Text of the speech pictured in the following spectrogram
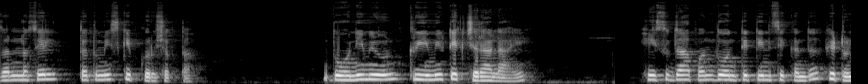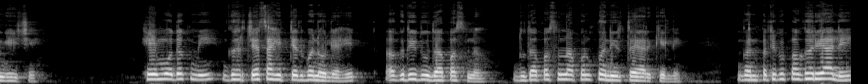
जर नसेल तर तुम्ही स्किप करू शकता. दोन्ही मिळून क्रीमी टेक्चर आलं आहे. हे सुद्धा आपण दोन ते तीन सेकंद फेटून घ्यायचे. हे मोदक मी घरच्या साहित्यात बनवले आहेत. अगदी दुधापासनं. दुधापासून आपण पनीर तयार केले. गणपती बाप्पा घरी आले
